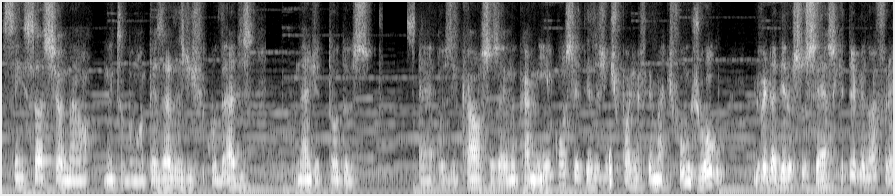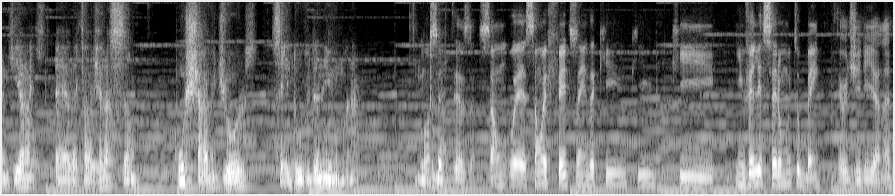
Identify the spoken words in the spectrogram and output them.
Sensacional, muito bom. Apesar das dificuldades, né, de todos é, os encalços aí no caminho, com certeza a gente pode afirmar que foi um jogo de verdadeiro sucesso que terminou a franquia na, é, daquela geração com chave de ouro, sem dúvida nenhuma, né? Muito com certeza. São, é, são efeitos ainda que, que, que envelheceram muito bem, eu diria, né?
